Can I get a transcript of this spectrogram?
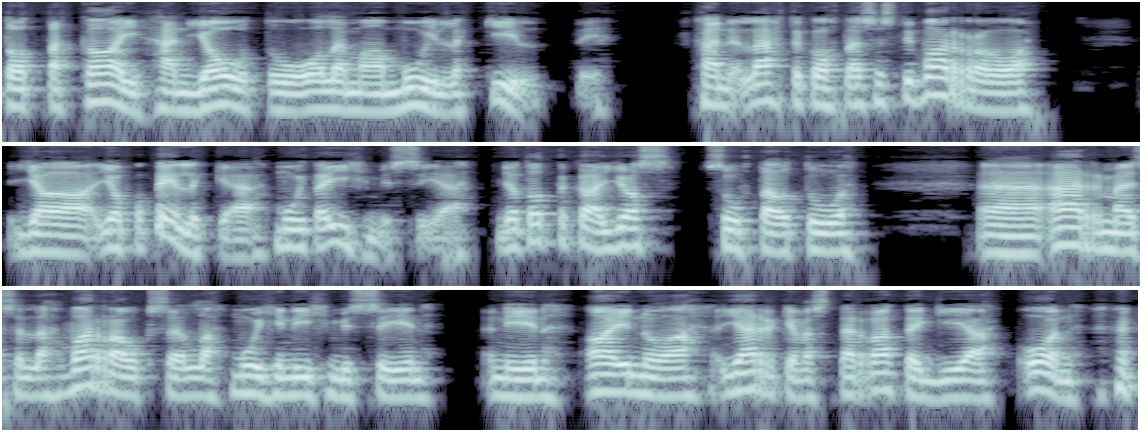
totta kai hän joutuu olemaan muille kiltti. Hän lähtökohtaisesti varoo ja jopa pelkää muita ihmisiä. Ja totta kai jos suhtautuu äärimmäisellä varauksella muihin ihmisiin, niin ainoa järkevä strategia on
